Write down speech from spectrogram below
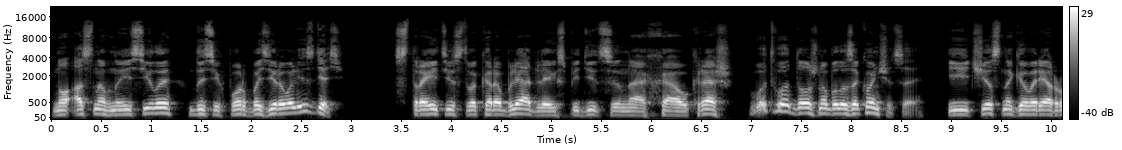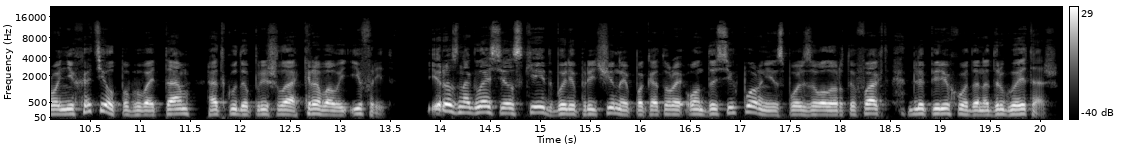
но основные силы до сих пор базировались здесь. Строительство корабля для экспедиции на Хау-Краш вот-вот должно было закончиться. И, честно говоря, Рон не хотел побывать там, откуда пришла кровавый ифрит. И разногласия с Кейт были причиной, по которой он до сих пор не использовал артефакт для перехода на другой этаж.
